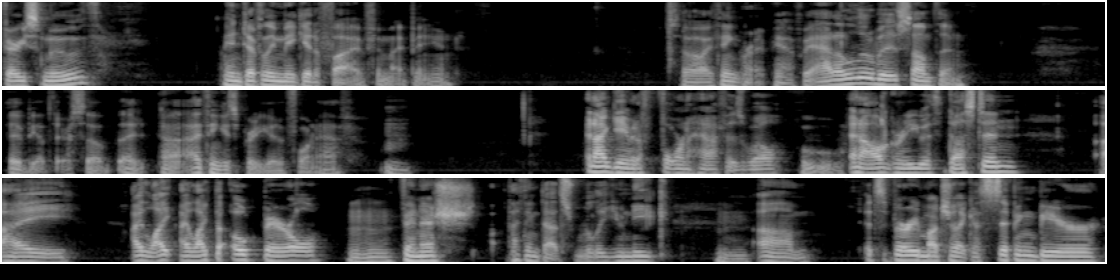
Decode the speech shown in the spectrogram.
very smooth, and definitely make it a five in my opinion. So I think Right. yeah, if we add a little bit of something, it'd be up there. So I, uh, I think it's pretty good at four and a half. And I gave it a four and a half as well. Ooh. And I'll agree with Dustin. I, I like, I like the oak barrel Mm-hmm. finish. I think that's really unique. Mhm. Um, it's very much like a sipping beer.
